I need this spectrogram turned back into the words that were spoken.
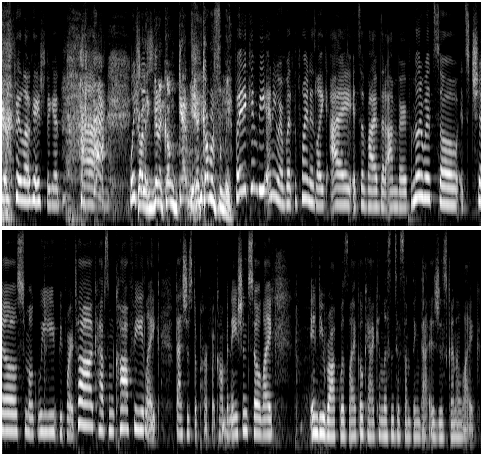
your pin location again. Um, which Charlie's is, gonna come get me. They're coming for me. but it can be anywhere. But the point is like I it's a vibe that I'm very familiar with. So it's chill, smoke weed before I talk, have some coffee. Like that's just a perfect combination. So like indie rock was like, okay, I can listen to something that is just gonna like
